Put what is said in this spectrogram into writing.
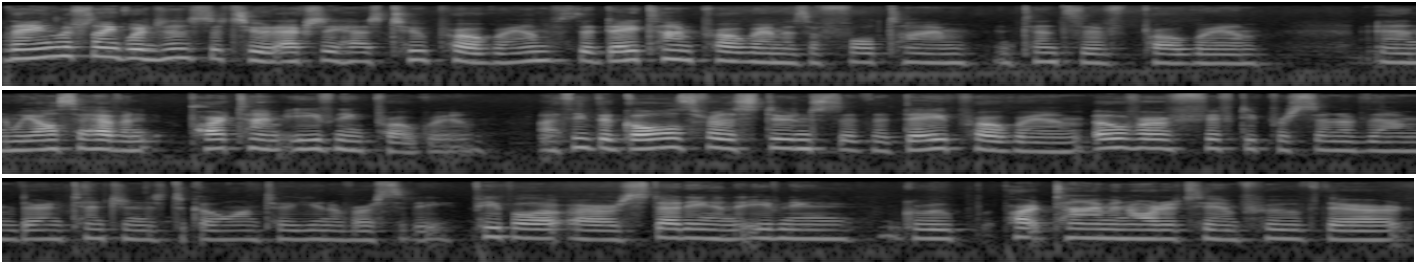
The English Language Institute actually has two programs. The daytime program is a full-time intensive program, and we also have a part-time evening program. I think the goals for the students at the day program, over 50% of them, their intention is to go on to university. People are studying in the evening group part-time in order to improve their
